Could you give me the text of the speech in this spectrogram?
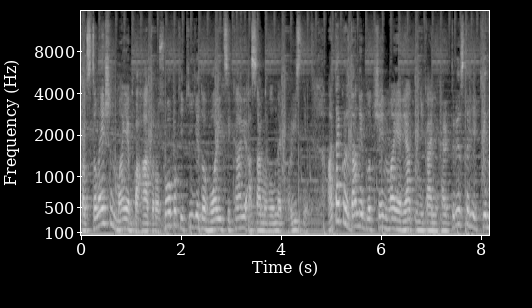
Constellation має багато розробок, які є доволі цікаві, а саме головне корисні. А також даний блокчейн має ряд унікальних характеристик, які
